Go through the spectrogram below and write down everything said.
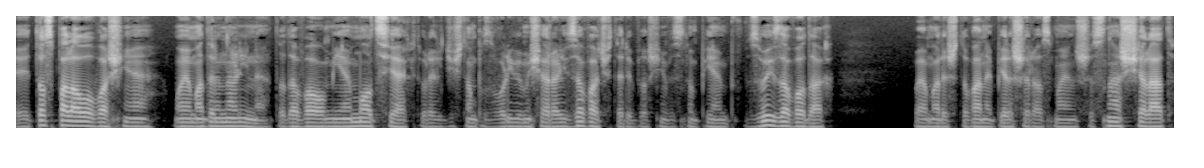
y, to spalało właśnie moją adrenalinę. To dawało mi emocje, które gdzieś tam pozwoliły mi się realizować. Wtedy właśnie wystąpiłem w złych zawodach. Byłem aresztowany pierwszy raz mając 16 lat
